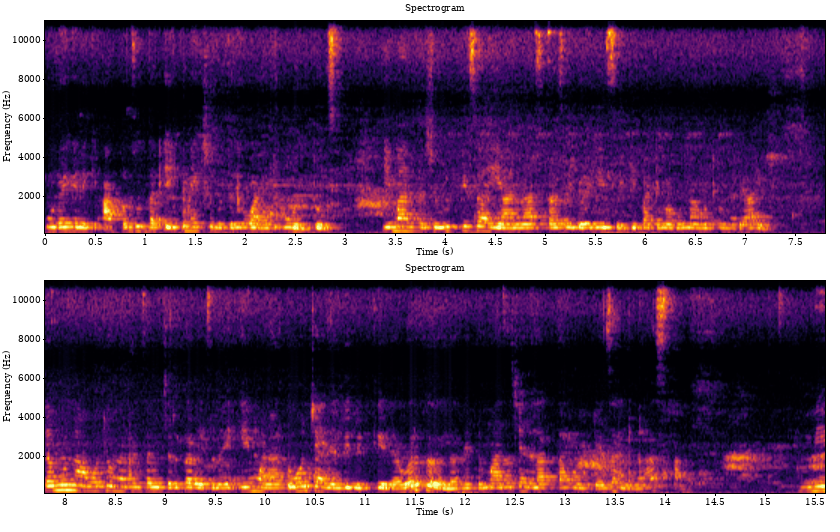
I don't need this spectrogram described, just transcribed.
पुढे गेले की आपण सुद्धा एक ना एक शब्द तरी वाईट बोलतोच. ही माणसाची वृत्तीच आहे आणि आजकाल सगळं हेच आहे की पाठीमागून नावं ठेवणारे आहेत. त्यामुळे नावं ठेवणाऱ्यांचा विचार करायचा नाही. हे मला दोन चॅनल डिलीट केल्यावर कळलं. नाही तर माझा चॅनल आत्ता मॉनिटाईज झालेला असता मी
